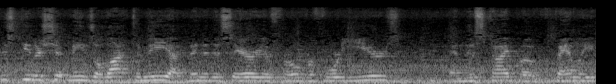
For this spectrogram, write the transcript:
this dealership means a lot to me. I've been in this area for over 40 years and this type of family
